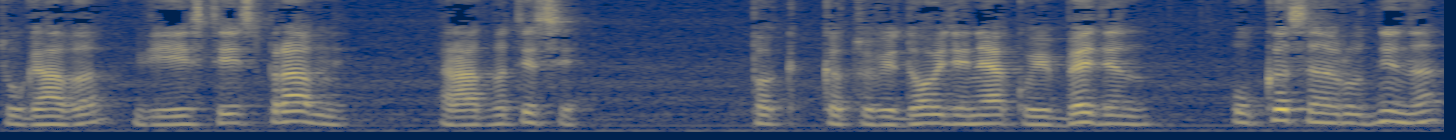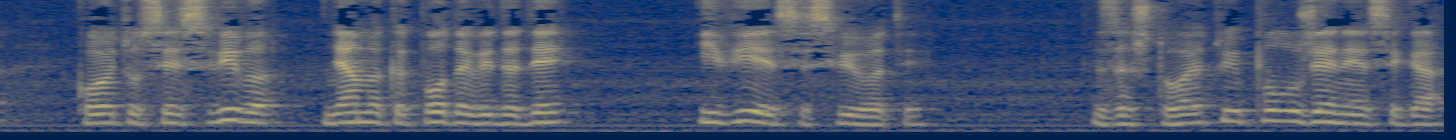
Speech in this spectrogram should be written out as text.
Тогава вие сте изправни, радвате се. Пък като ви дойде някой беден, укъсан роднина, който се свива, няма какво да ви даде, и вие се свивате. Защо ето и положение сега?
